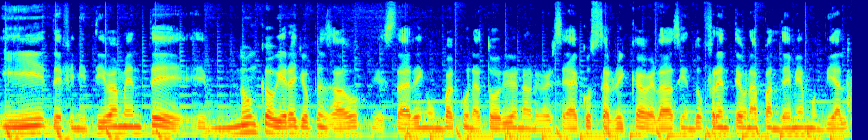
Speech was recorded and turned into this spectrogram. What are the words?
y definitivamente eh, nunca hubiera yo pensado estar en un vacunatorio en la Universidad de Costa Rica, ¿verdad? Haciendo frente a una pandemia mundial.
